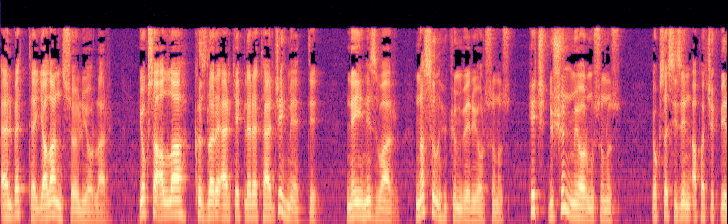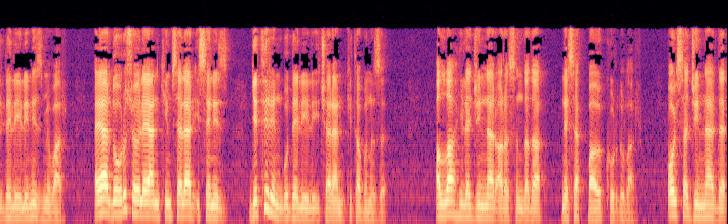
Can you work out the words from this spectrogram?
elbette yalan söylüyorlar. Yoksa Allah kızları erkeklere tercih mi etti? Neyiniz var? Nasıl hüküm veriyorsunuz? Hiç düşünmüyor musunuz? Yoksa sizin apaçık bir deliliniz mi var? Eğer doğru söyleyen kimseler iseniz, getirin bu delili içeren kitabınızı. Allah ile cinler arasında da nesep bağı kurdular. Oysa cinler de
